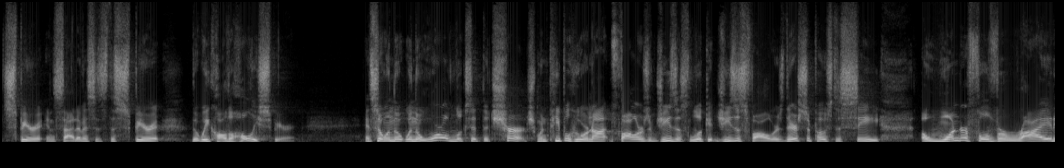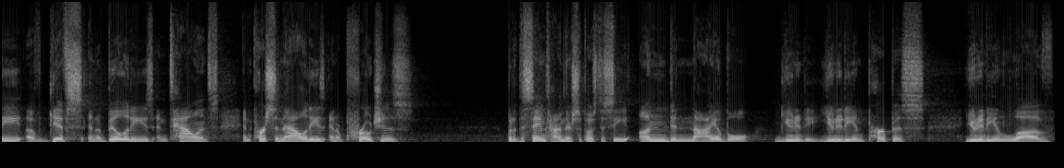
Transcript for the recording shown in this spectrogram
spirit inside of us. It's the spirit that we call the Holy Spirit. And so when the, when the world looks at the church, when people who are not followers of Jesus look at Jesus followers, they're supposed to see a wonderful variety of gifts and abilities and talents and personalities and approaches. But at the same time, they're supposed to see undeniable unity unity in purpose, unity in love,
